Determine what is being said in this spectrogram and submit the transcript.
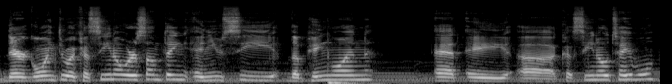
they're going through a casino or something and you see the penguin at a uh, casino table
